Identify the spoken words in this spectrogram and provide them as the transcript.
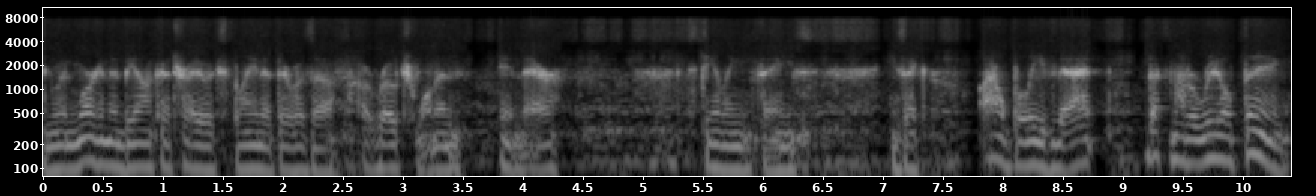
And when Morgan and Bianca try to explain that there was a, a roach woman in there stealing things, he's like, I don't believe that. That's not a real thing.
